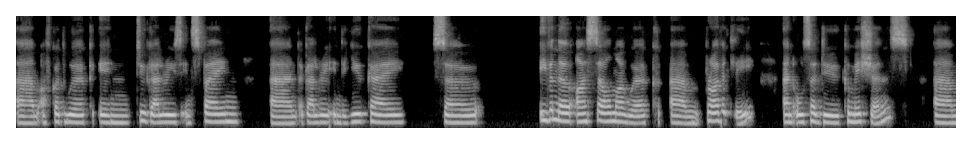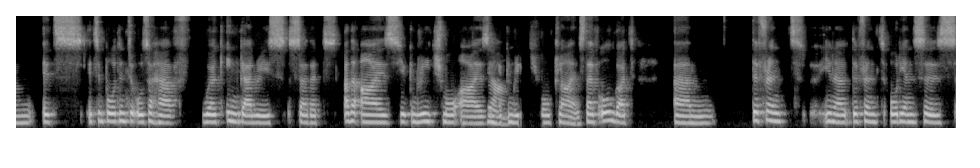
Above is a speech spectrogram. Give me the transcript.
Um, I've got work in two galleries in Spain and a gallery in the UK. So even though I sell my work um, privately and also do commissions, um, it's it's important to also have work in galleries so that other eyes you can reach more eyes yeah. and you can reach more clients they've all got um, different you know different audiences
